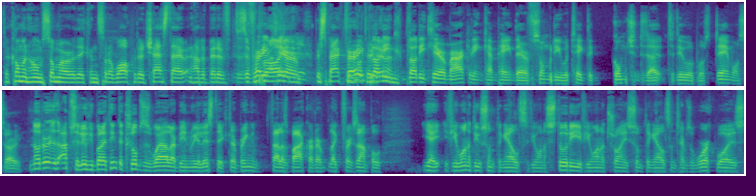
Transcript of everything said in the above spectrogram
They're coming home somewhere where they can sort of walk with their chest out and have a bit of There's a very pride clear, respect very for what they're bloody, doing. bloody clear marketing campaign there. If somebody would take the gumption to, uh, to do it, but Damo, sorry. No, there is absolutely, but I think the clubs as well are being realistic. They're bringing fellas back, or they're like, for example, yeah, if you want to do something else, if you want to study, if you want to try something else in terms of work wise,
